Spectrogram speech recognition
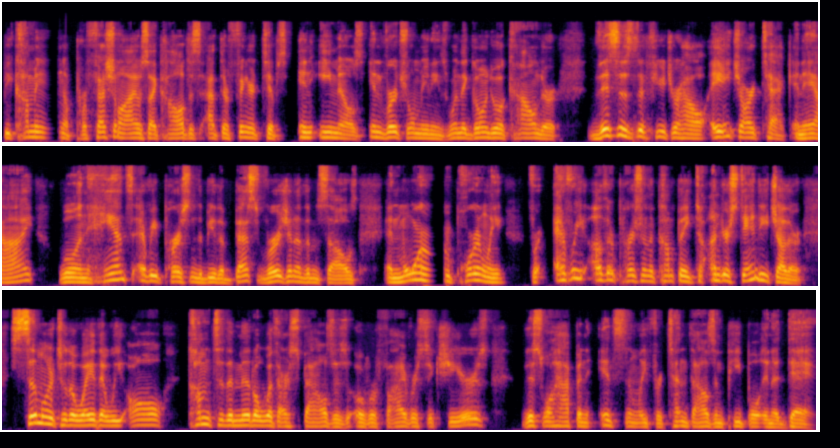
becoming a professional IO psychologist at their fingertips in emails, in virtual meetings, when they go into a calendar. This is the future how HR tech and AI will enhance every person to be the best version of themselves. And more importantly, for every other person in the company to understand each other, similar to the way that we all come to the middle with our spouses over five or six years. This will happen instantly for 10,000 people in a day.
